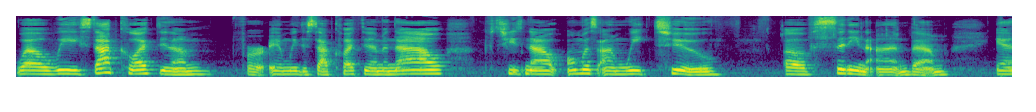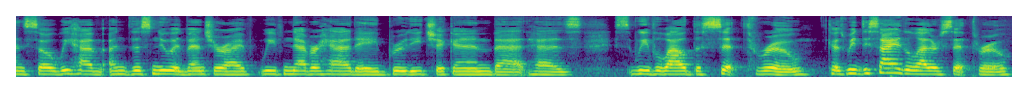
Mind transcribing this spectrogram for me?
Well, we stopped collecting them for, and we just stopped collecting them, and now she's now almost on week two of sitting on them. And so we have uh, this new adventure. I've we've never had a broody chicken that has we've allowed to sit through because we decided to let her sit through,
